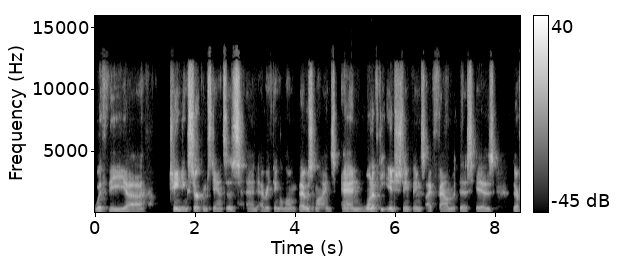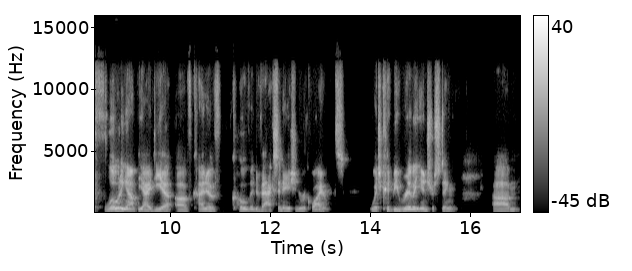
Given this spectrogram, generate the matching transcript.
with the uh, changing circumstances and everything along those lines. And one of the interesting things I found with this is they're floating out the idea of kind of COVID vaccination requirements, which could be really interesting um,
